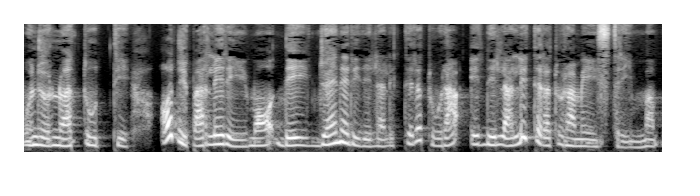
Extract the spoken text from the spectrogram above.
Buongiorno a tutti. Oggi parleremo dei generi della letteratura e della letteratura mainstream.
